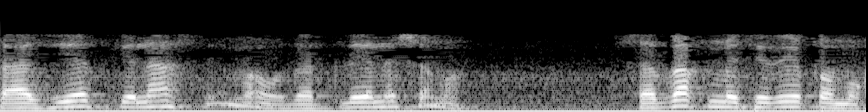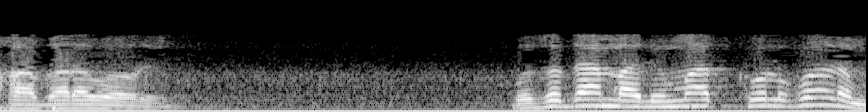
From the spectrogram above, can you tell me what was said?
تعزیت کې ناس ما او درتلې نشم سبق مې چې دې په مخابره ووري وزه دا معلومات کول غواړم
